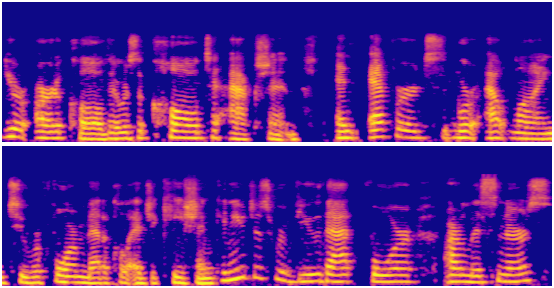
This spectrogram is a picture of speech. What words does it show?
your article, there was a call to action and efforts were outlined to reform medical education. Can you just review that for our listeners?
